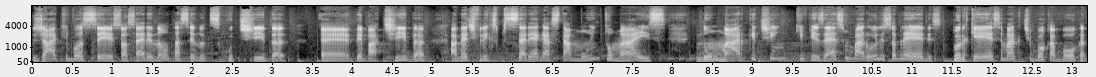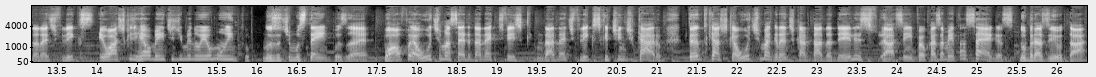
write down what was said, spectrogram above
Já que você, sua série não tá sendo discutida, é, debatida, a Netflix precisaria gastar muito mais num marketing que fizesse um barulho sobre eles. Porque esse marketing boca a boca da Netflix, eu acho que realmente diminuiu muito nos últimos tempos, né? Qual foi a última série da Netflix, da Netflix que te indicaram? Tanto que acho que a última grande cartada deles, assim, foi o Casamento às Cegas, no Brasil, tá?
